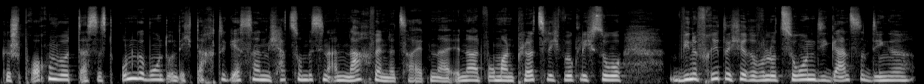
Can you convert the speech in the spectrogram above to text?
gesprochen wird. Das ist ungewohnt und ich dachte gestern, mich hat so ein bisschen an Nachwendezeiten erinnert, wo man plötzlich wirklich so wie eine friedliche Revolution die ganzen Dinge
